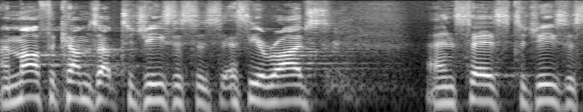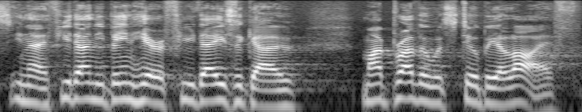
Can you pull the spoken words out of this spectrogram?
and Martha comes up to Jesus as, as he arrives and says to Jesus, You know, if you'd only been here a few days ago, my brother would still be alive.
